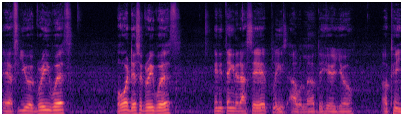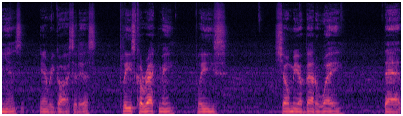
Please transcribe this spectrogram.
if you agree with or disagree with anything that I said, please, I would love to hear your opinions in regards to this. Please correct me. Please show me a better way that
